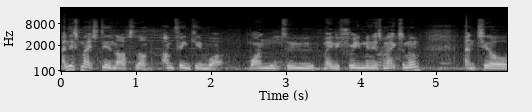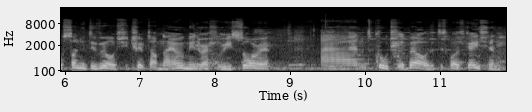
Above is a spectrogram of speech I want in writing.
And this match didn't last long. I'm thinking, what, one, two, maybe three minutes maximum? until Sonya Deville she tripped up Naomi. The referee saw it and called for the bell, the disqualification.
